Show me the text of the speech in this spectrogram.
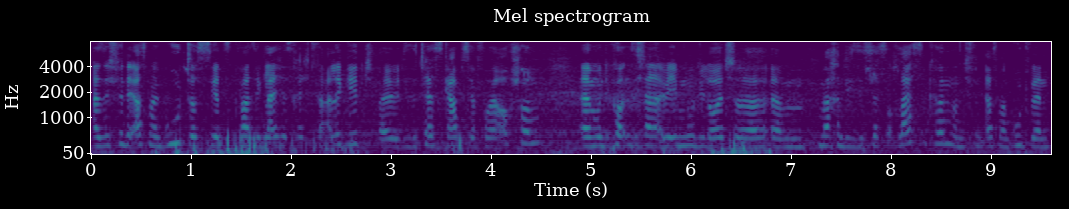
also ich finde erstmal gut, dass jetzt quasi gleiches Recht für alle gibt, weil diese Tests gab es ja vorher auch schon ähm, und die konnten sich dann eben nur die Leute ähm, machen, die sich das auch leisten können. Und ich finde erstmal gut, wenn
